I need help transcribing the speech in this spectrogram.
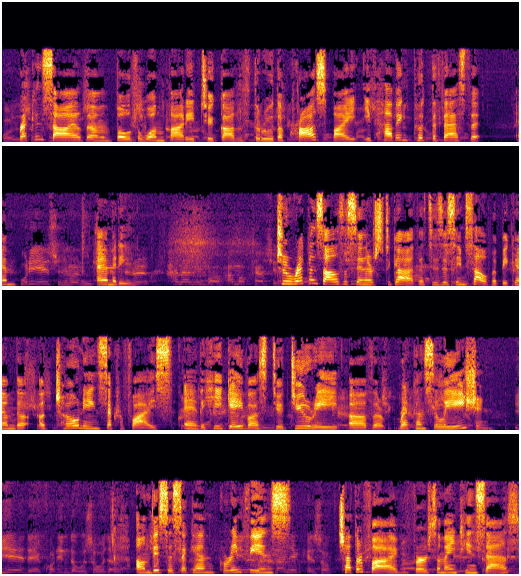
reconcile them both one body to God through the cross by it having put the fast enmity. To reconcile the sinners to God, Jesus himself became the atoning sacrifice, and he gave us the duty of the reconciliation. On this, Second Corinthians chapter 5, verse 19 says,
